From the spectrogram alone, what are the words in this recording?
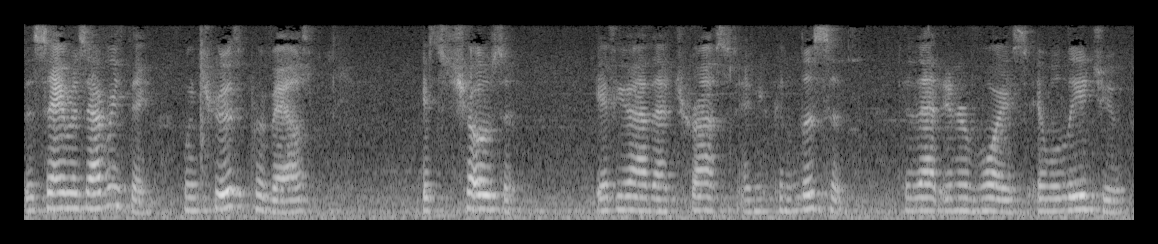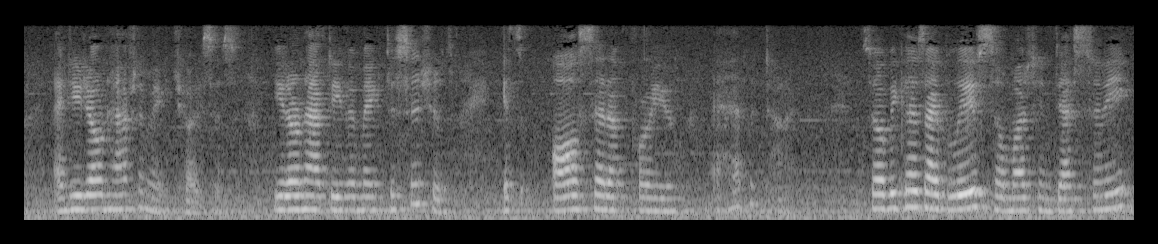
The same as everything. When truth prevails, it's chosen. If you have that trust and you can listen to that inner voice. It will lead you, and you don't have to make choices. You don't have to even make decisions. It's all set up for you ahead of time. So, because I believe so much in destiny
